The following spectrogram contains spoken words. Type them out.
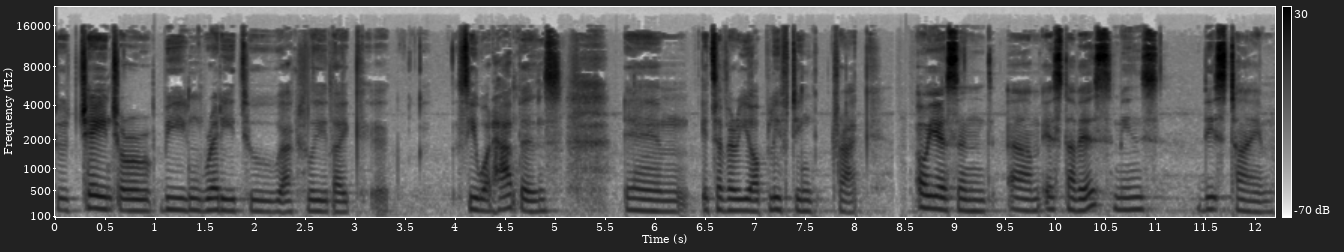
to change or being ready to actually like uh, see what happens. Um, it's a very uplifting track. Oh yes, and um, esta vez means this time.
